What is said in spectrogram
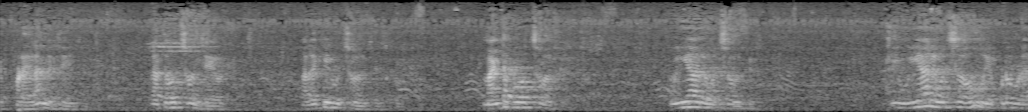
ఎప్పుడైనా మీరు చేయించండి రథోత్సవం చేయవచ్చు. పలకీ ఉత్సవం చేసుకోవచ్చు. మంటపోత్సవం చేసుకోవచ్చు. ఉయ్యాల ఉత్సవం చేసుకోవచ్చు. ఈ ఉయ్యాల ఉత్సవం ఎప్పుడు కూడా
